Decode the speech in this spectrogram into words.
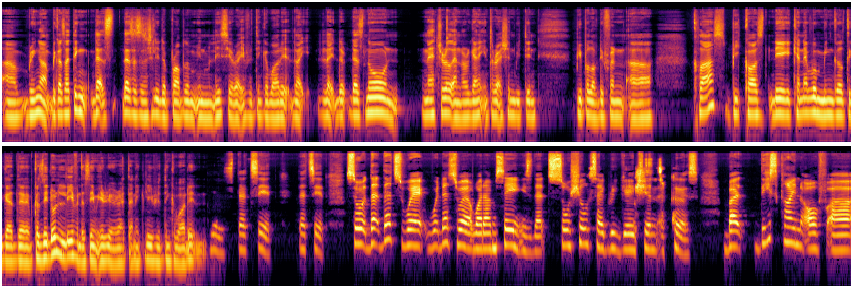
uh, bring up because I think that's that's essentially the problem in Malaysia, right? If you think about it, like like the, there's no natural and organic interaction between people of different uh, class because they can never mingle together because they don't live in the same area, right? Technically, if you think about it. Yes, that's it that's it so that that's where that's where what i'm saying is that social segregation occurs but this kind of uh,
